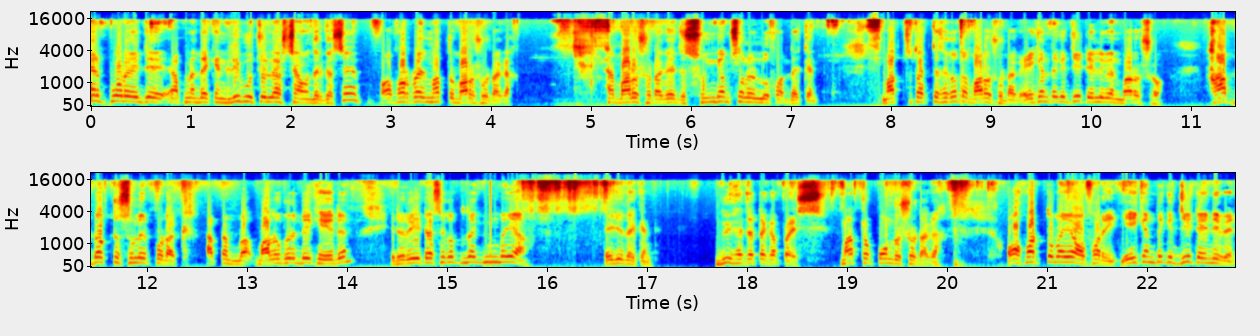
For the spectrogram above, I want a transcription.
এরপরে যে আপনার দেখেন লিবু চলে আসছে আমাদের কাছে অফার প্রাইস মাত্র বারোশো টাকা। হ্যাঁ বারোশো টাকা যে সুইংগাম সোলের লোফার দেখেন, মাত্র থাকতেছে কত? বারোশো টাকা। এখান থেকে যেটা নেবেন বারোশো। হাফ ডক্টর সোলের প্রোডাক্ট আপনার ভালো করে দেখিয়ে দেন, এটা রেট আছে কত দেখবেন ভাইয়া? এই যে দেখেন, দুই হাজার টাকা প্রাইস মাত্র পনেরোশো টাকা। অফার তো ভাই অফারই। এইখান থেকে যেটাই নেবেন,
